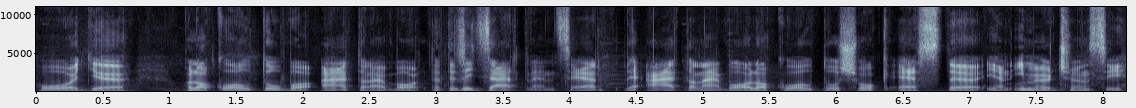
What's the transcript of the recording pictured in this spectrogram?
hogy a lakóautóba általában, tehát ez egy zárt rendszer, de általában a lakóautósok ezt uh, ilyen emergency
